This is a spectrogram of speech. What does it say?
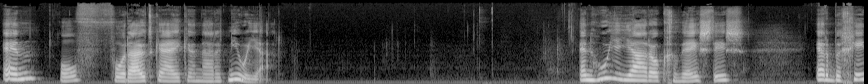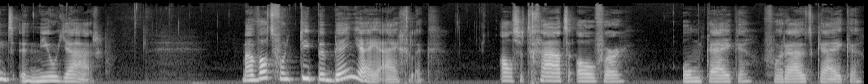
en of vooruitkijken naar het nieuwe jaar. En hoe je jaar ook geweest is, er begint een nieuw jaar. Maar wat voor type ben jij eigenlijk als het gaat over omkijken, vooruitkijken,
